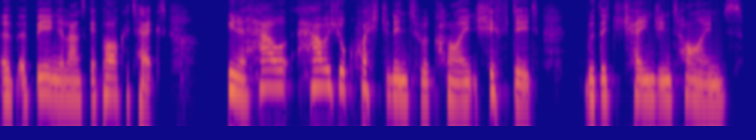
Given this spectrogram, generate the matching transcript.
of, of being a landscape architect. You know how how has your question into a client shifted with the changing times?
